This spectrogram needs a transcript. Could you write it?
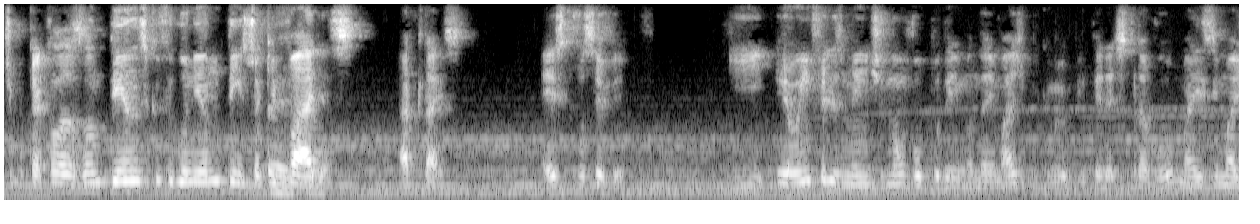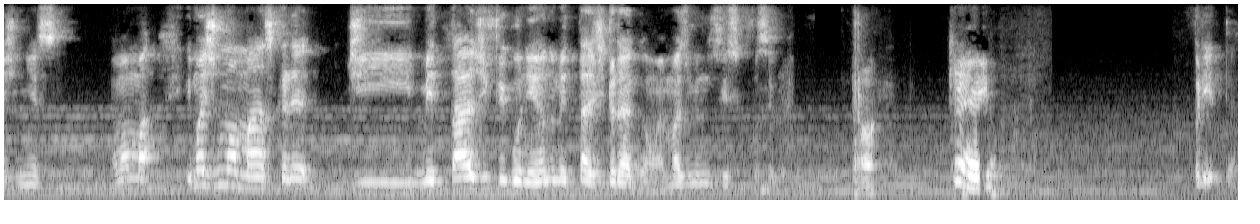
Tipo, que aquelas antenas que o fegoniano tem, só que Sei. várias atrás. É isso que você vê. E eu, infelizmente, não vou poder mandar a imagem, porque o meu Pinterest travou, mas imagine assim. É uma, ma- imagine uma máscara de metade fegoniano, metade dragão. É mais ou menos isso que você vê. Ok. Preta.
